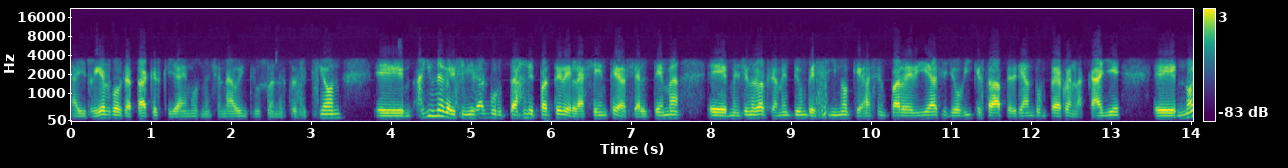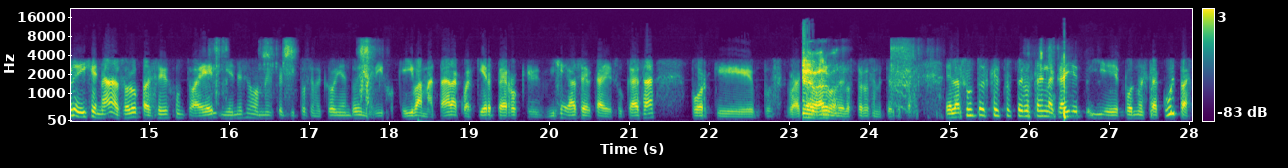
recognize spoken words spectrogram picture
hay riesgos de ataques que ya hemos mencionado incluso en nuestra sección eh, hay una agresividad brutal de parte de la gente hacia el tema eh, mencioné rápidamente un vecino que hace un par de días y yo vi que estaba apedreando un perro en la calle eh, no le dije nada, solo pasé junto a él y en ese momento el tipo se me quedó viendo y me dijo que iba a matar a cualquier perro que viera cerca de su casa porque pues uno de los perros se metió casa. El asunto es que estos perros están en la calle y eh, por nuestra culpa.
